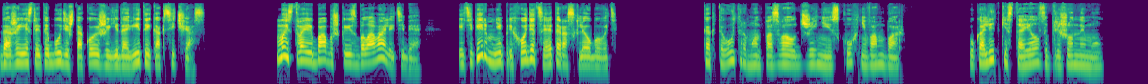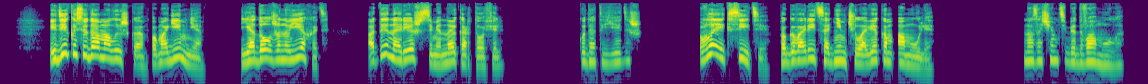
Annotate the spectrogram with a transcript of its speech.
даже если ты будешь такой же ядовитый, как сейчас. Мы с твоей бабушкой избаловали тебя — и теперь мне приходится это расхлебывать. Как-то утром он позвал Джинни из кухни в амбар. У калитки стоял запряженный мул. «Иди-ка сюда, малышка, помоги мне. Я должен уехать, а ты нарежь семенной картофель». «Куда ты едешь?» «В Лейк-Сити, поговорить с одним человеком о муле». «Но зачем тебе два мула?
